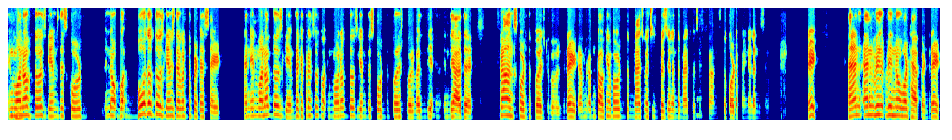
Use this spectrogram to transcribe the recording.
In hmm. one of those games, they scored. You know, bo- both of those games they were the better side, and in one of those games, the difference was in one of those games they scored the first goal, but in the, in the other, France scored the first goal. Right? I'm I'm talking about the match versus Brazil and the match versus France, the quarterfinal and the semi. Right? And and we, we know what happened, right?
